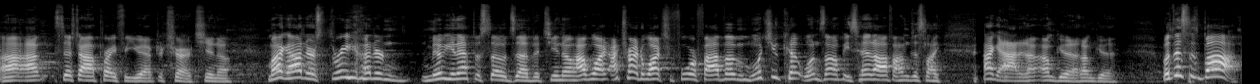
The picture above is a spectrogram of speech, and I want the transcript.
I, I, sister, I'll pray for you after church, you know. My God, there's 300 million episodes of it, you know. I, watch, I tried to watch four or five of them. Once you cut one zombie's head off, I'm just like, I got it. I'm good. I'm good. But this is Bob.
